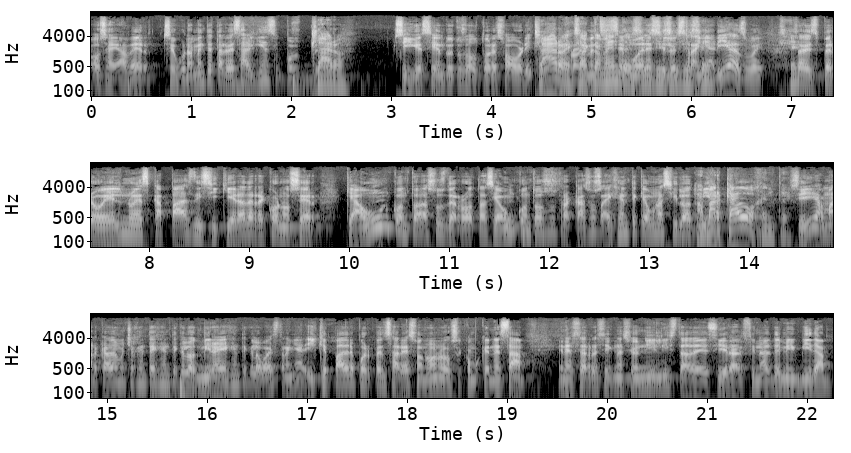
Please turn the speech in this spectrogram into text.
o sea, a ver, seguramente tal vez alguien, pues. Claro. Sigue siendo de tus autores favoritos. Claro, exactamente. Si se muere, Sí, sí, sí, lo sí, extrañarías, güey. ¿Sabes? Pero él no es capaz ni siquiera de reconocer que aún con todas sus derrotas y aún con todos sus fracasos, hay gente que aún así lo Ha admira. marcado gente. Sí, ha marcado a mucha gente, hay gente que lo admira y hay gente que lo va a extrañar. Y qué padre poder pensar eso, ¿no? O sea, como que en esa, en esa resignación nihilista de decir al final de mi vida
